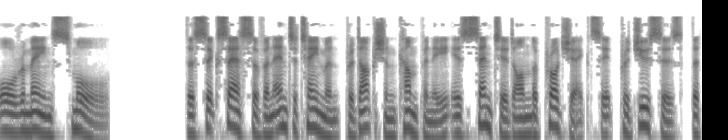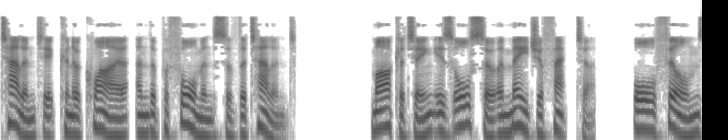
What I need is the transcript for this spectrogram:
or remain small. The success of an entertainment production company is centered on the projects it produces, the talent it can acquire, and the performance of the talent. Marketing is also a major factor. All films,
